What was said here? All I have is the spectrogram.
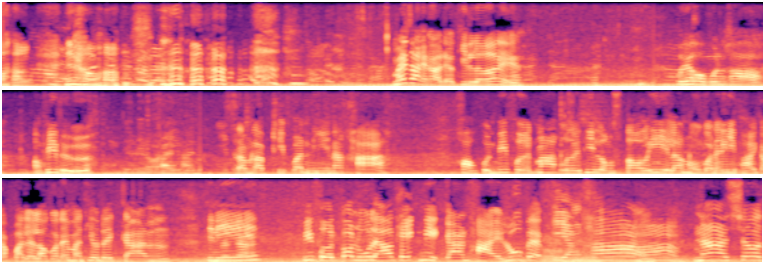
มากเยี่ยมมากไม่จ่ายค่ะ เดี๋ยวกินเลยเฮ้ยขอบคุณค่ะเอาพี่ถือสำหรับทริปวันนี้นะคะ ขอบคุณพี่เฟิร์สมากเลยที่ลงสตอรี่แล้วหนูก็ได้รีพลายกลับไปแล้วเราก็ได้มาเที่ยวด้วยกัน ทีนี้พี่เฟิร์สก็รู้แล้วเทคนิคการถ่ายรูปแบบเอียงข้าง หน้าเชิด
